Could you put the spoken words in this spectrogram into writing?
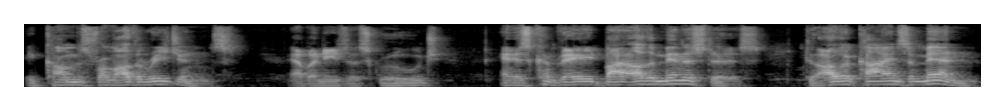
It comes from other regions, Ebenezer Scrooge, and is conveyed by other ministers to other kinds of men.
